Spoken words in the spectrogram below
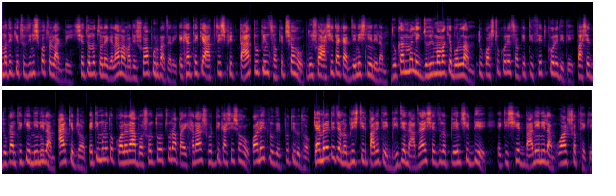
আমাদের কিছু জিনিসপত্র লাগবে। সেজন্য চলে গেলাম আমাদের সোয়াপুর বাজারে। এখান থেকে আটত্রিশ ফিট তার টু পিন সকেট সহ দুশো আশি টাকার জিনিস নিয়ে নিলাম। দোকান মালিক জহির মামাকে বললাম, একটু কষ্ট করে সকেটটি সেট করে দিতে। পাশের দোকান থেকে নিয়ে নিলাম আরকে ড্রপ এটি মূলত কলেরা, বসন্ত, চুনা, পায়খানা, সর্দি কাশি সহ অনেক রোগের প্রতিরোধক। ক্যামেরাটি যেন বৃষ্টির পানিতে ভিজে না যায়, সেজন্য প্লেন শিট দিয়ে একটি শেড বানিয়ে নিলাম ওয়ার্কশপ থেকে।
